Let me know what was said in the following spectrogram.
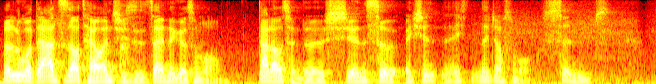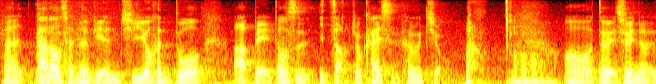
那如果大家知道台湾，其实，在那个什么大道城的先社，哎，先哎，那叫什么圣，反正大道城那边、嗯、其实有很多阿北都是一早就开始喝酒。哦哦，对，所以呢，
